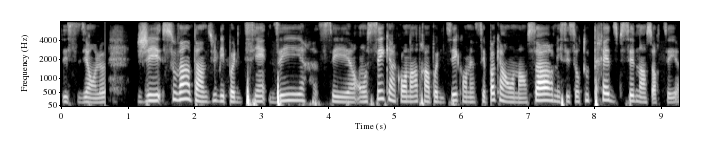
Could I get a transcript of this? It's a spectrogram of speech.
décision-là. J'ai souvent entendu les politiciens dire, c'est, on sait quand on entre en politique, on ne sait pas quand on en sort, mais c'est surtout très difficile d'en sortir.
